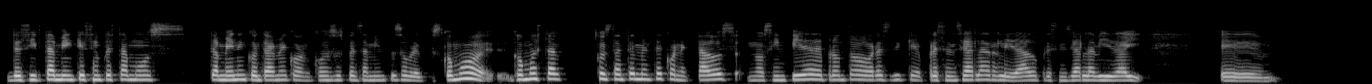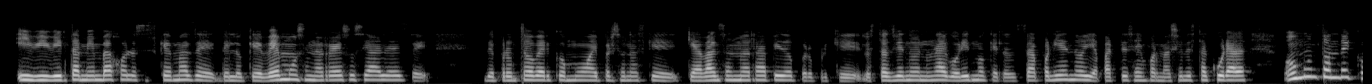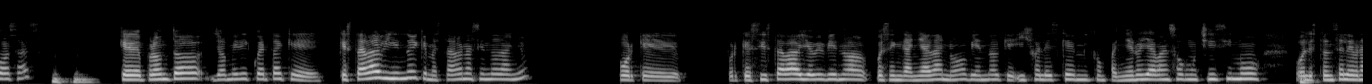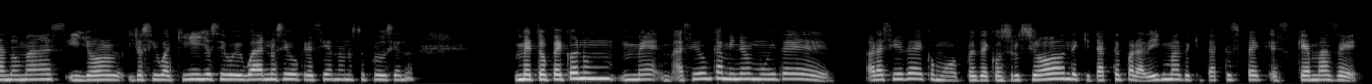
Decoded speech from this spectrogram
decir también que siempre estamos, también encontrarme con, con sus pensamientos sobre pues, cómo, cómo estar constantemente conectados nos impide de pronto ahora sí que presenciar la realidad o presenciar la vida y, eh, y vivir también bajo los esquemas de, de lo que vemos en las redes sociales, de, de pronto ver cómo hay personas que, que avanzan más rápido, pero porque lo estás viendo en un algoritmo que lo está poniendo y aparte esa información está curada, un montón de cosas que de pronto yo me di cuenta que, que estaba viendo y que me estaban haciendo daño, porque, porque sí estaba yo viviendo pues engañada, ¿no? Viendo que, híjole, es que mi compañero ya avanzó muchísimo o le están celebrando más y yo, yo sigo aquí, yo sigo igual, no sigo creciendo, no estoy produciendo. Me topé con un, me, ha sido un camino muy de, ahora sí de como pues de construcción, de quitarte paradigmas, de quitarte esquemas de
